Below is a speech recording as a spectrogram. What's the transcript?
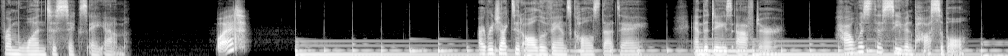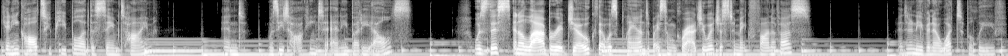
from 1 to 6 a.m. What? I rejected all of Van's calls that day and the days after. How was this even possible? Can he call two people at the same time? And was he talking to anybody else? Was this an elaborate joke that was planned by some graduate just to make fun of us? I didn't even know what to believe.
